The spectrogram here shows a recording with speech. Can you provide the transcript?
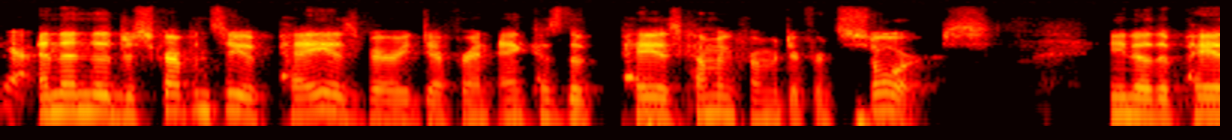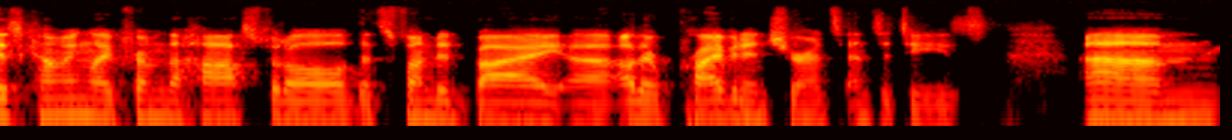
Yeah. And then the discrepancy of pay is very different and because the pay is coming from a different source. You know, the pay is coming like from the hospital that's funded by uh, other private insurance entities. Um,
